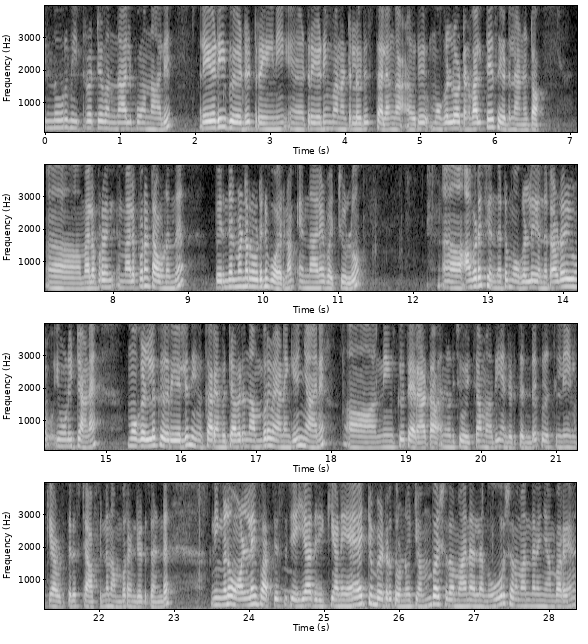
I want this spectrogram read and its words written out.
ഇരുന്നൂറ് മീറ്റർ ഒറ്റ വന്നാൽ പോന്നാൽ ലേഡി ബേർഡ് ട്രെയിനിങ് ട്രേഡിംഗ് പറഞ്ഞിട്ടുള്ള ഒരു സ്ഥലം ഒരു മുകളിലോട്ടാണ് വലത്തെ സൈഡിലാണ് കേട്ടോ മലപ്പുറം മലപ്പുറം ടൗണിൽ നിന്ന് പെരിന്തൽമണ്ണ റോഡിന് പോരണം എന്നാലേ പറ്റുള്ളൂ. അവിടെ ചെന്നിട്ട് മുകളിൽ ചെന്നിട്ട് അവിടെ ഒരു യൂണിറ്റാണ് മുകളിൽ കയറിയാൽ നിങ്ങൾക്ക് അറിയാൻ പറ്റും. അവരുടെ നമ്പർ വേണമെങ്കിൽ ഞാൻ നിങ്ങൾക്ക് തരാട്ടോ. എന്നോട് ചോദിച്ചാൽ മതി എന്റെ അടുത്തുണ്ട്. പേഴ്സണലി എനിക്ക് അവിടുത്തെ സ്റ്റാഫിന്റെ നമ്പർ എന്റെ അടുത്തുണ്ട്. നിങ്ങൾ ഓൺലൈൻ പർച്ചേസ് ചെയ്യാതിരിക്കുകയാണ്. ഏറ്റവും ബെറ്റർ തൊണ്ണൂറ്റൊമ്പത് ശതമാനം അല്ല നൂറ് ശതമാനം തന്നെ ഞാൻ പറയാം.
